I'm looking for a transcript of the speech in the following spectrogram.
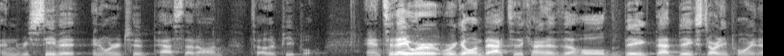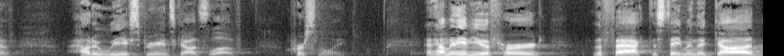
and receive it in order to pass that on to other people. And today we're, we're going back to the kind of the whole the big that big starting point of how do we experience God's love personally. And how many of you have heard the fact, the statement that God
